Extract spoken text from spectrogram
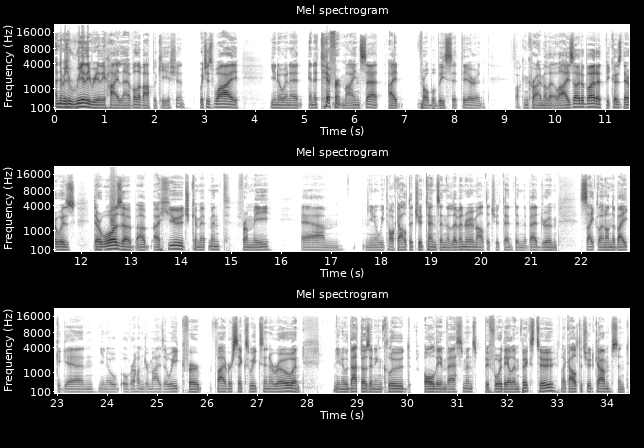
and there was a really, really high level of application, which is why, you know, in a in a different mindset, I'd probably sit there and fucking cry my little eyes out about it because there was there was a, a, a huge commitment from me. Um, you know, we talked altitude tents in the living room, altitude tent in the bedroom, cycling on the bike again, you know, over 100 miles a week for five or six weeks in a row. And, you know, that doesn't include all the investments before the Olympics, too, like altitude camps. And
